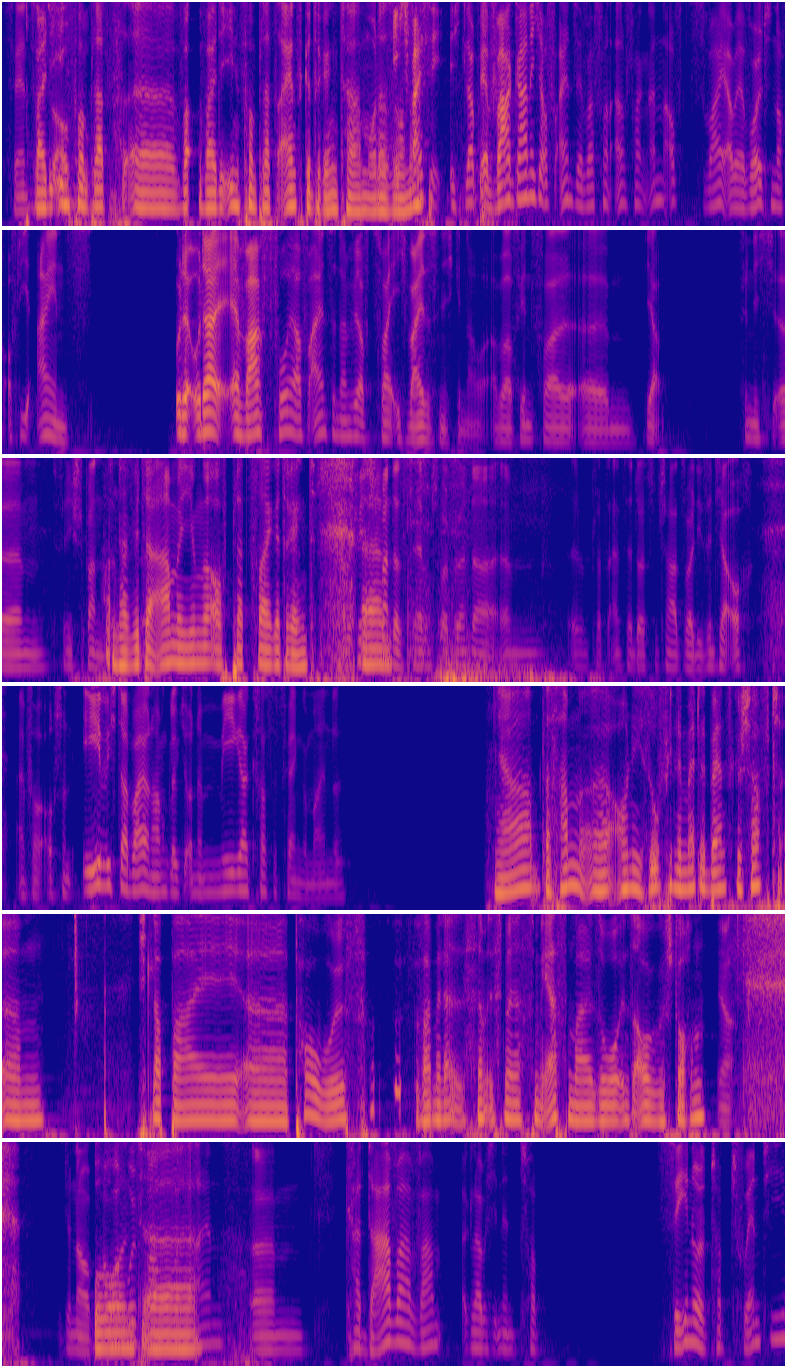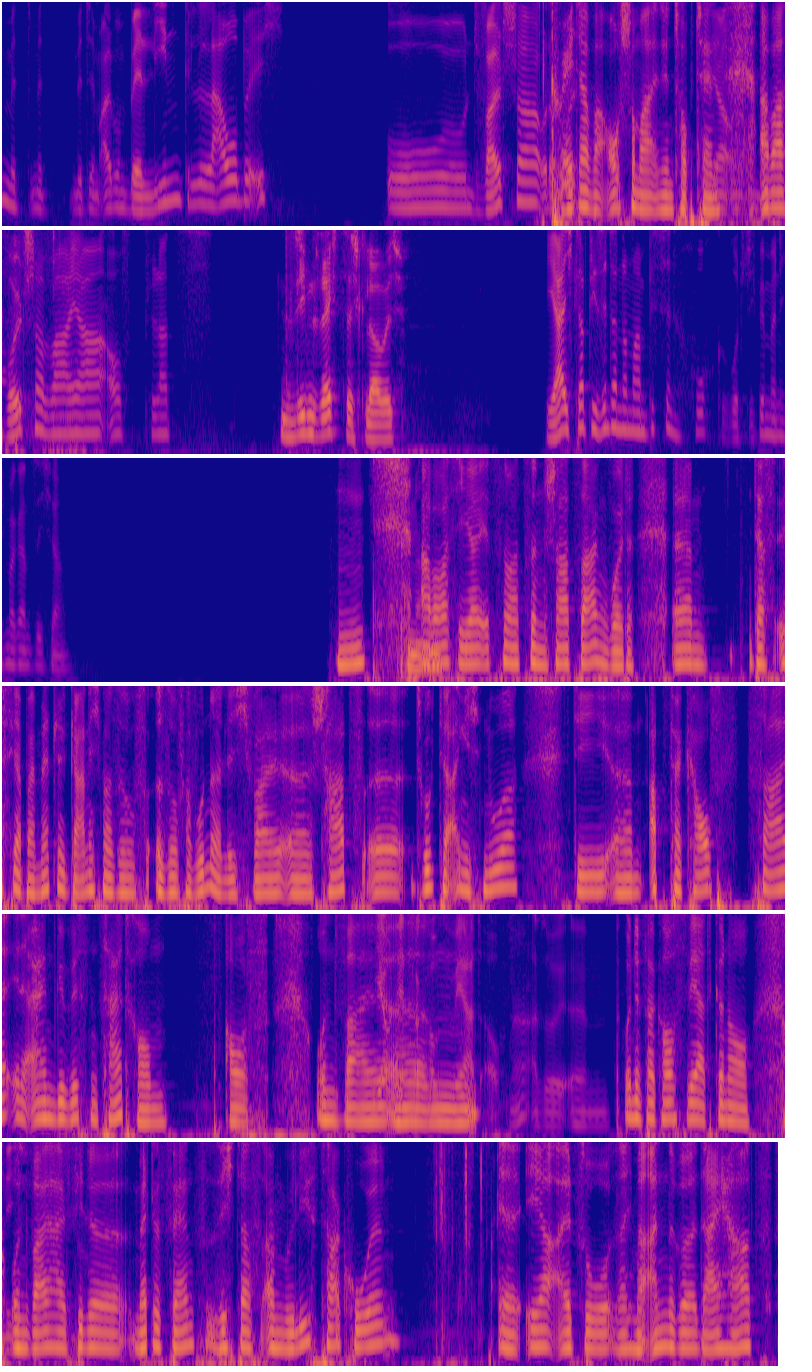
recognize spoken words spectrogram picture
Fans weil die ihn vom Platz, äh, weil die ihn vom Platz 1 gedrängt haben oder so. Ich ne? weiß nicht, ich glaube, er war gar nicht auf 1, er war von Anfang an auf 2, aber er wollte noch auf die 1. Oder, oder er war vorher auf 1 und dann wieder auf 2, ich weiß es nicht genau. Aber auf jeden Fall, ähm, ja, Finde ich, ähm, find ich spannend. Und da wird der arme Junge auf Platz 2 gedrängt. Aber finde ich ähm, spannend, dass Heaven Shall Burn da ähm, äh, Platz 1 der deutschen Charts, weil die sind ja auch einfach auch schon ewig dabei und haben, glaube ich, auch eine mega krasse Fangemeinde. Ja, das haben äh, auch nicht so viele Metal-Bands geschafft. Ähm, ich glaube, bei äh, Powerwolf war mir das, ist mir das zum ersten Mal so ins Auge gestochen. Ja. Genau, Powerwolf und, war auf Platz 1. Äh, ähm, Kadaver war, glaube ich, in den Top 10 oder Top 20 mit, mit, mit dem Album Berlin, glaube ich. Und Vulture oder Crater war auch schon mal in den Top 10. Ja, aber Vulture war ja auf Platz 67, glaube ich. Ja, ich glaube, die sind dann nochmal ein bisschen hochgerutscht. Ich bin mir nicht mal ganz sicher. Hm. Aber was ich ja jetzt noch zu den Charts sagen wollte, ähm, das ist ja bei Metal gar nicht mal so, so verwunderlich, weil äh, Charts äh, drückt ja eigentlich nur die ähm, Abverkaufszahl in einem gewissen Zeitraum aus. Und weil. Ja, und den ähm, Verkaufswert auch, ne? Also, ähm, und den Verkaufswert, genau. Und weil halt viele Metal-Fans sich das am Release-Tag holen, äh, eher als so, sag ich mal, andere Die Hards,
